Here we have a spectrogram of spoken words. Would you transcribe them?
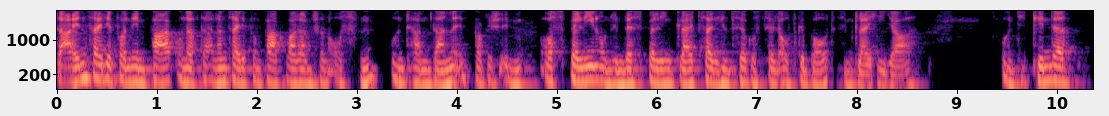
der der einen Seite von dem Park und auf der anderen Seite vom Park war dann schon Osten und haben dann praktisch im Ostberlin und in Westberlin gleichzeitig ein Zirkuszelt aufgebaut, im gleichen Jahr. Und die Kinder,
